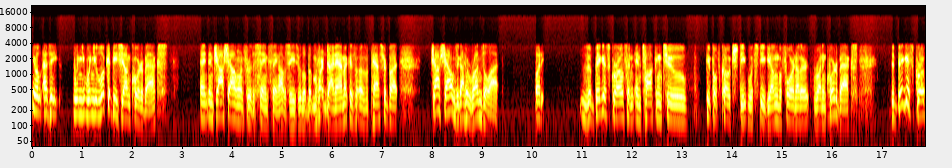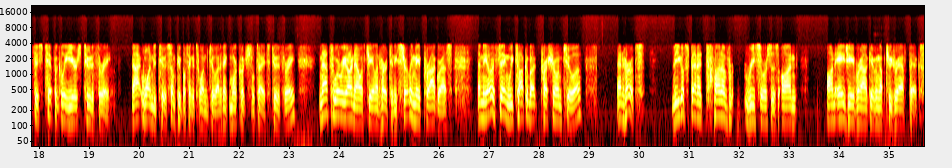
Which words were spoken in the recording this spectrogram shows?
You know, as a when you when you look at these young quarterbacks and, and Josh Allen went through the same thing. Obviously, he's a little bit more dynamic of, of a passer, but Josh Allen's a guy who runs a lot. But the biggest growth in, in talking to people who've coached with Steve Young before and other running quarterbacks, the biggest growth is typically years two to three, not one to two. Some people think it's one to two. I think more coaches will tell you it's two to three. And that's where we are now with Jalen Hurts, and he's certainly made progress. And the other thing, we talk about pressure on Tua and Hurts the Eagles spent a ton of resources on on AJ Brown, giving up two draft picks,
